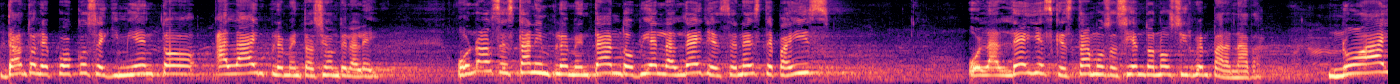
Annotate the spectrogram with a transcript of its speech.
dándole poco seguimiento a la implementación de la ley. O no se están implementando bien las leyes en este país, o las leyes que estamos haciendo no sirven para nada. No hay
